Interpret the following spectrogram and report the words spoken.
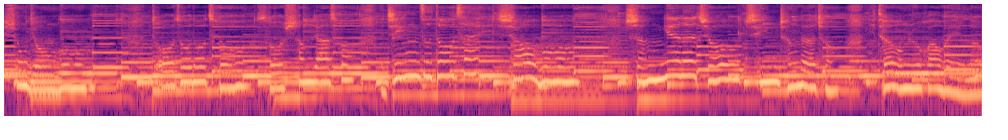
汹涌。多错多错，错上加错，连镜子都在笑我。深夜的酒，清晨的粥，你的温柔化为了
